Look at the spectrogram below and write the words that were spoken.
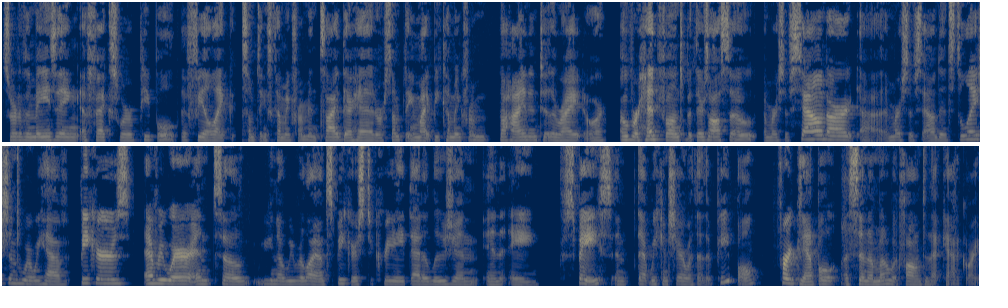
sort of amazing effects where people feel like something's coming from inside their head or something might be coming from behind and to the right or over headphones. But there's also immersive sound art, uh, immersive sound installations where we have speakers everywhere. And so, you know, we rely on speakers to create that illusion in a space and that we can share with other people for example, a cinema would fall into that category.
